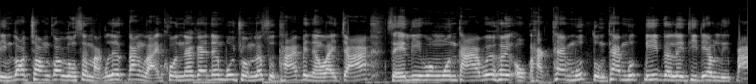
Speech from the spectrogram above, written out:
ลิมลอดช่องก็ลงสมัครเลือกตั้งหลายคนนะครับท่านผู้ชมแล้วสุดท้ายเป็นอย่างไรจ้าเสรีวงมนทาเว้ยเฮ้ยอกหักแทบมุดตุ่มแทบมุดปี๊บกันเลยทีเดียวหรือเปล่า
